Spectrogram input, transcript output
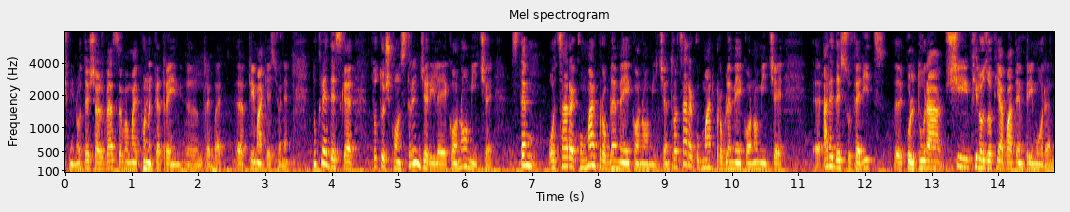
4-5 minute și aș vrea să vă mai pun încă trei uh, întrebări. Uh, prima chestiune. Nu credeți că totuși constrângerile economice, suntem o țară cu mari probleme economice, într-o țară cu mari probleme economice uh, are de suferit cultura și filozofia poate în primul rând.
